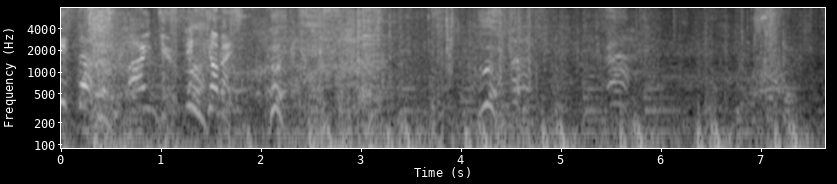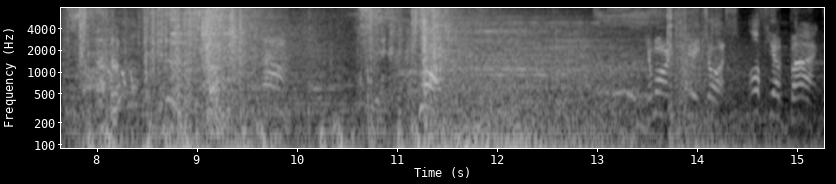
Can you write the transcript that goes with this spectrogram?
Easter! Behind you! Incoming! Come on, Kratos! Off your back!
